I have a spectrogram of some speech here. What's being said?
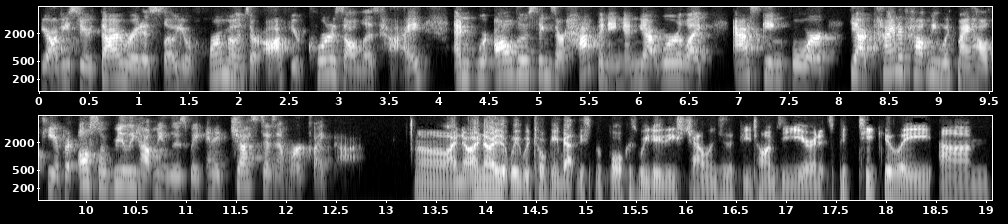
Your obviously your thyroid is slow. Your hormones are off. Your cortisol is high, and we're all those things are happening, and yet we're like asking for, yeah, kind of help me with my health here, but also really help me lose weight. And it just doesn't work like that. Oh, I know. I know that we were talking about this before because we do these challenges a few times a year, and it's particularly um,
